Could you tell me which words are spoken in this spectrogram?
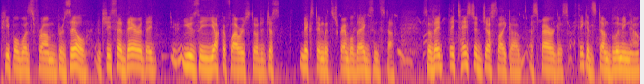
people was from Brazil, and she said there they use the yucca flowers of just mixed in with scrambled eggs and stuff. So they, they tasted just like uh, asparagus. I think it's done blooming now.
